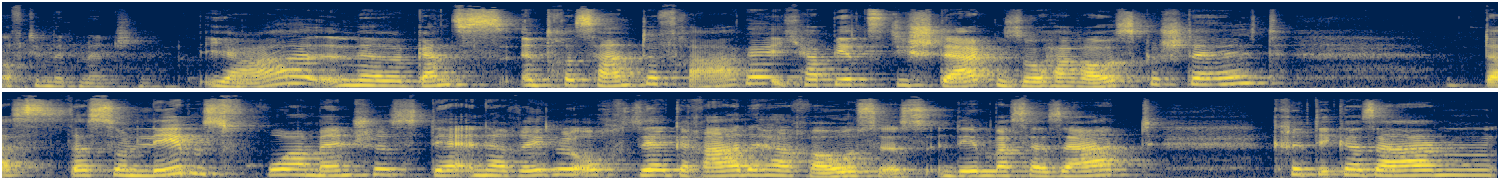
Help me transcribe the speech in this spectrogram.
auf die Mitmenschen? Ja, eine ganz interessante Frage. Ich habe jetzt die Stärken so herausgestellt, dass das so ein lebensfroher Mensch ist, der in der Regel auch sehr gerade heraus ist in dem, was er sagt. Kritiker sagen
